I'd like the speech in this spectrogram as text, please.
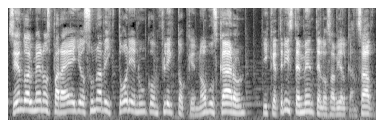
siendo al menos para ellos una victoria en un conflicto que no buscaron y que tristemente los había alcanzado.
